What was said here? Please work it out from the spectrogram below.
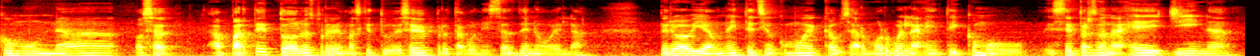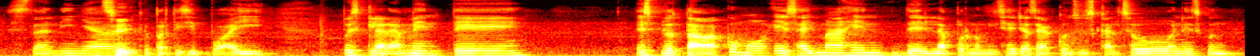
como una, o sea, aparte de todos los problemas que tuve ese protagonistas de novela, pero había una intención como de causar morbo en la gente y como este personaje de Gina, esta niña Sí. que participó ahí, pues claramente explotaba como esa imagen de la pornomiseria, o sea, con sus calzones, con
